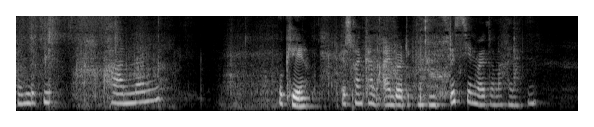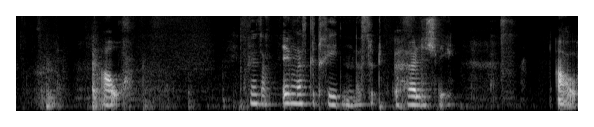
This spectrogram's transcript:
Ein bisschen spannen. Okay, der Schrank kann eindeutig noch ein bisschen weiter nach hinten. Auch. Ich bin jetzt auf irgendwas getreten. Das tut höllisch weh. Au.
